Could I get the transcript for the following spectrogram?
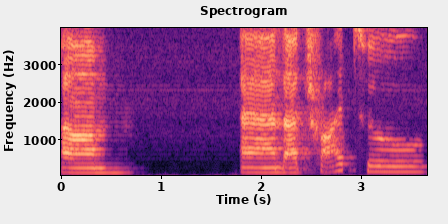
Um, and I try to,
